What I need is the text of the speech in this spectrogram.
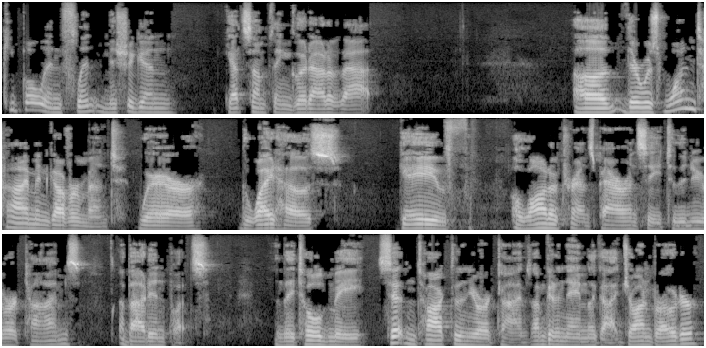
People in Flint, Michigan get something good out of that? Uh, there was one time in government where the White House gave a lot of transparency to the New York Times about inputs. And they told me, sit and talk to the New York Times. I'm going to name the guy, John Broder.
